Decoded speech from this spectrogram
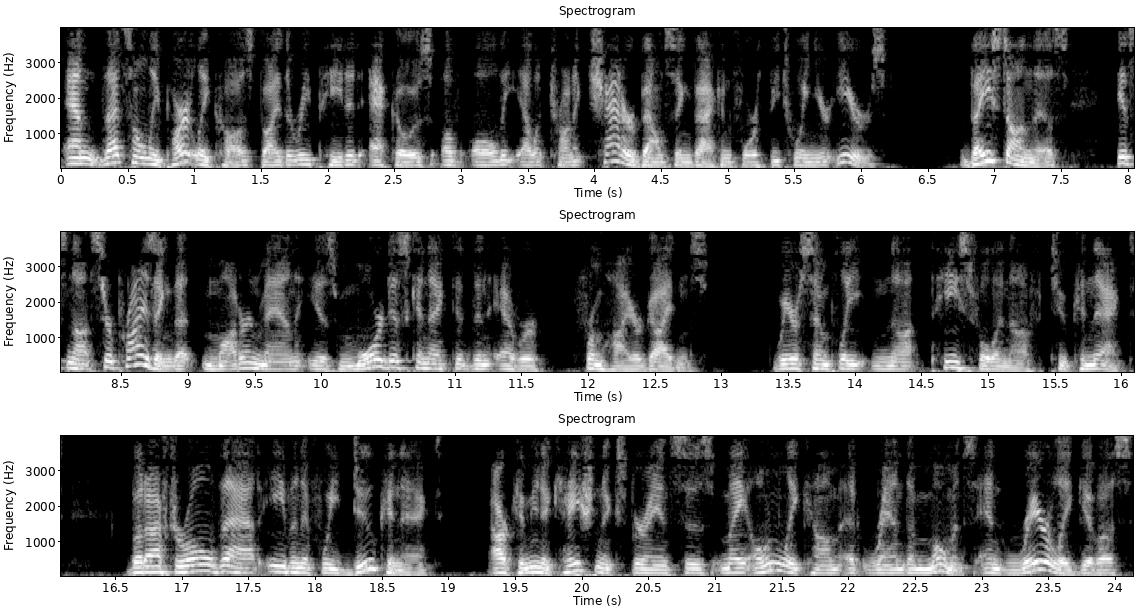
And that's only partly caused by the repeated echoes of all the electronic chatter bouncing back and forth between your ears. Based on this, it's not surprising that modern man is more disconnected than ever from higher guidance. We are simply not peaceful enough to connect. But after all that, even if we do connect, our communication experiences may only come at random moments and rarely give us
